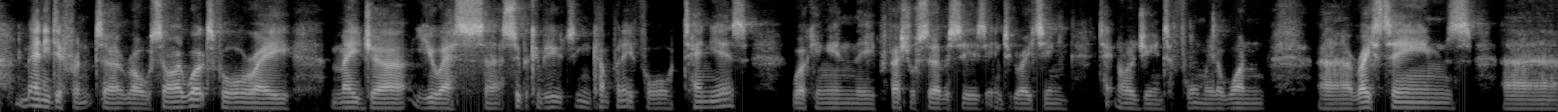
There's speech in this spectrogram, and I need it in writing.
many different uh, roles. So I worked for a major US uh, supercomputing company for 10 years, working in the professional services, integrating technology into Formula One uh, race teams, uh,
